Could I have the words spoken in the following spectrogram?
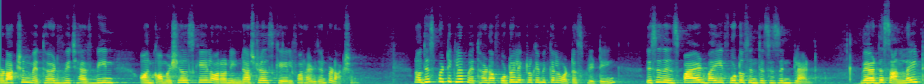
production methods which has been on commercial scale or on industrial scale for hydrogen production. Now this particular method of photoelectrochemical water splitting this is inspired by photosynthesis in plant where the sunlight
